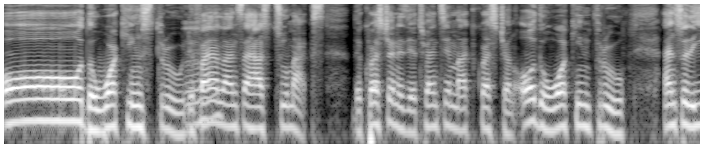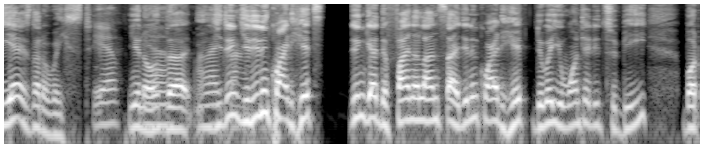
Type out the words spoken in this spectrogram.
all the workings through. The final answer has two marks. The question is a 20 mark question, all the working through. And so the year is not a waste. Yeah. You know, yeah, the like you didn't that. you didn't quite hit didn't get the final answer. It didn't quite hit the way you wanted it to be, but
